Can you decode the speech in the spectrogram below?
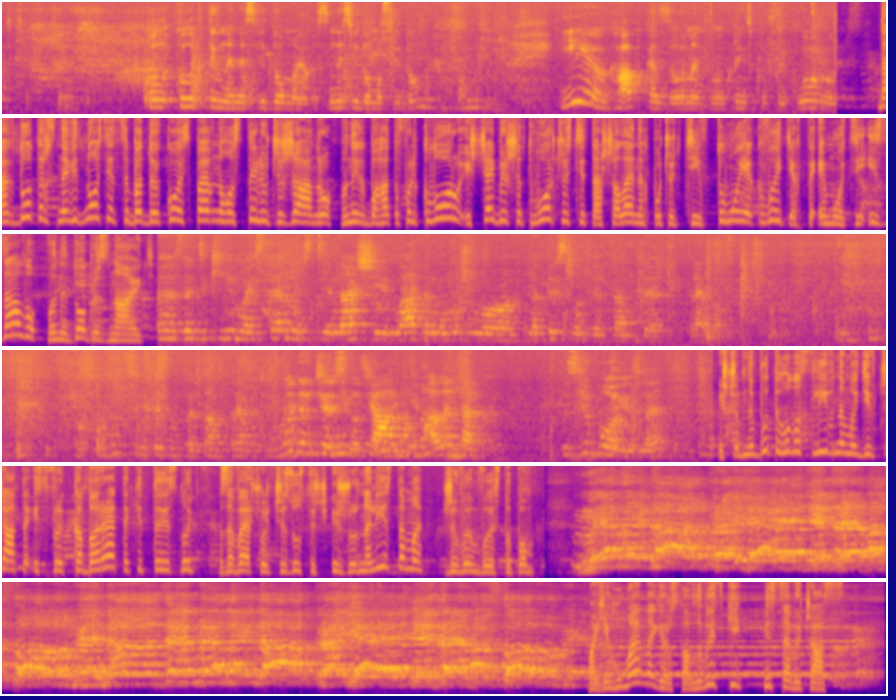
це, колективне несвідоме, несвідомо свідоме. І гапка з елементами українського фольклору. Дах Дотерс не відносять себе до якогось певного стилю чи жанру. В них багато фольклору і ще більше творчості та шалених почуттів. Тому як витягти емоції із залу, вони добре знають. Е, Завдяки майстерності нашої влади ми можемо натиснути там, де треба. Будемо тиснути, але так, з любов'ю, знаєте. І щоб не бути голослівними, дівчата із фрик кабаре таки тиснуть, завершуючи зустріч із журналістами живим виступом. Майя Гумена, Ярослав Левицький. Місцевий час.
